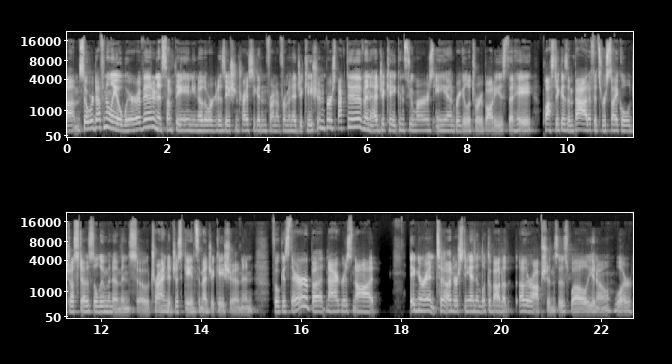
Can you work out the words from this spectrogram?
Um, so we're definitely aware of it, and it's something you know the organization tries to get in front of from an education perspective and educate consumers and regulatory bodies that hey, plastic isn't bad if it's recycled, just as aluminum. And so trying to just gain some education and focus there. But Niagara's not ignorant to understand and look about other options as well. You know, we're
